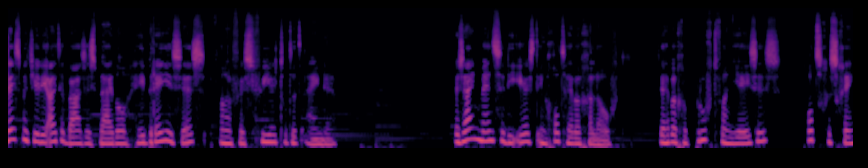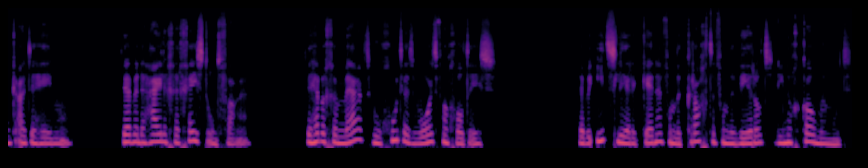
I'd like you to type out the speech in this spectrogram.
Ik lees met jullie uit de basisbijbel Hebreeën 6 vanaf vers 4 tot het einde. Er zijn mensen die eerst in God hebben geloofd. Ze hebben geproefd van Jezus, Gods geschenk uit de hemel. Ze hebben de Heilige Geest ontvangen. Ze hebben gemerkt hoe goed het woord van God is. Ze hebben iets leren kennen van de krachten van de wereld die nog komen moet.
